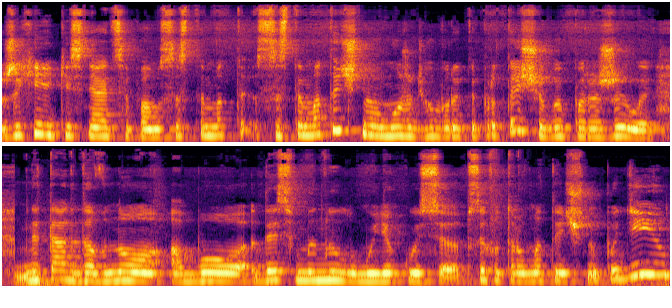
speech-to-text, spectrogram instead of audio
жахи, які сняться вам системати- систематично, можуть говорити про те, що ви пережили не так давно або десь в минулому якусь е, психотравматичну подію.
